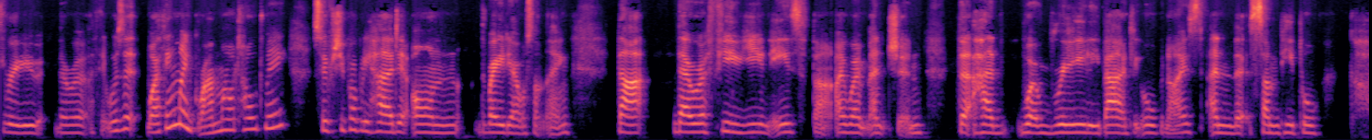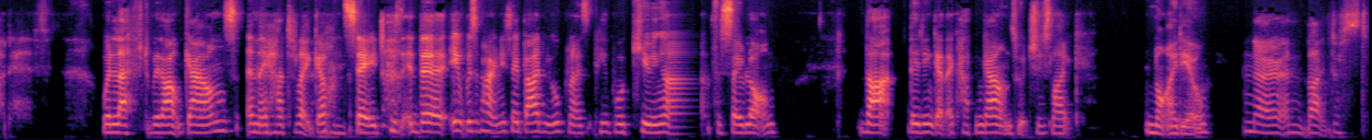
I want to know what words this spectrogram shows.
through the I think was it well I think my grandma told me so she probably heard it on the radio or something that there were a few unis that I won't mention that had were really badly organized and that some people Cardiff were left without gowns and they had to like go on stage because the it was apparently so badly organized that people were queuing up for so long that they didn't get their cap and gowns which is like not ideal No, and like just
